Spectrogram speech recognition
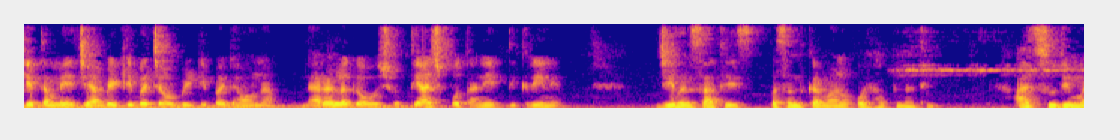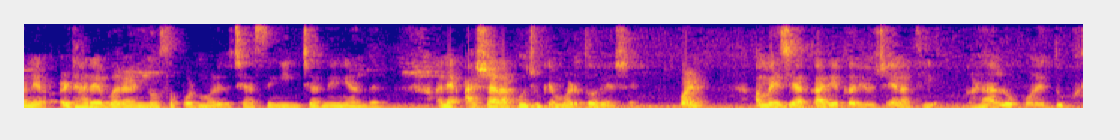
કે તમે જ્યાં બેટી બચાવો, બેટી પઢાઓના નારા લગાવો છો, ત્યાં જ પોતાની એક દીકરીને જીવનસાથી પસંદ કરવાનો કોઈ હક નથી. આજ સુધી મને અઢારે વરણનો સપોર્ટ મળ્યો છે આ સિંગિંગ જર્નીની અંદર. અને આશા રાખું છું કે મળતો રહેશે. પણ અમે જે આ કાર્ય કર્યું છે, એનાથી ઘણા લોકોને દુઃખ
